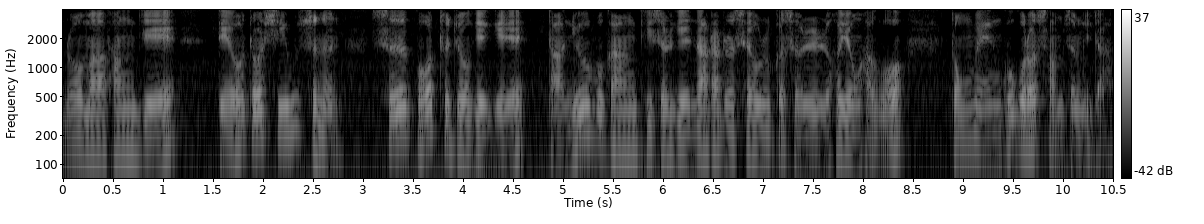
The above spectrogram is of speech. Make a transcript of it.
로마 황제 데오도시우스는 스고트족에게 다뉴브강 기슭에 나라를 세울 것을 허용하고 동맹국으로 삼습니다.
